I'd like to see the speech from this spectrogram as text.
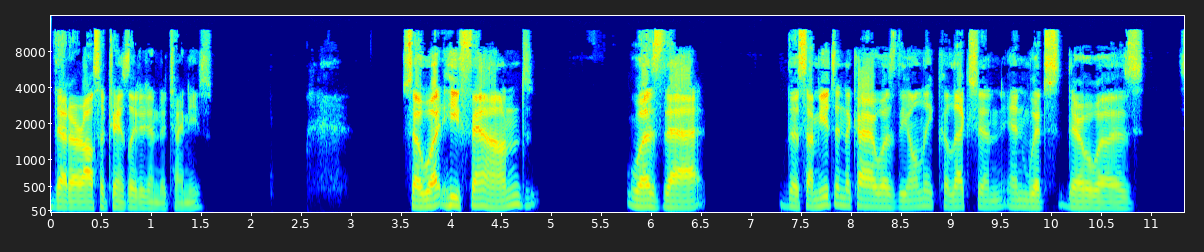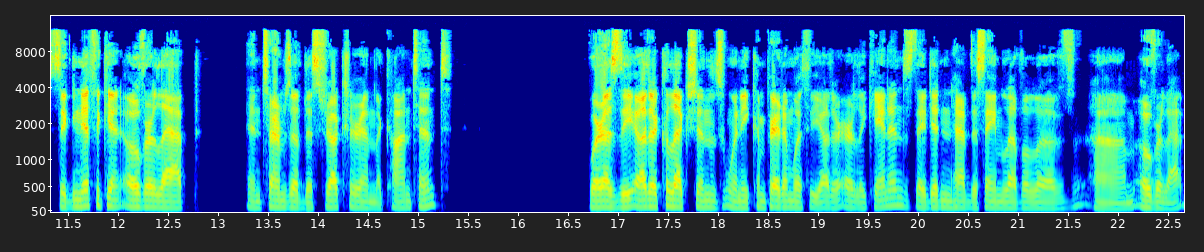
that are also translated into Chinese. So what he found was that the Samyutta Nikaya was the only collection in which there was significant overlap in terms of the structure and the content. Whereas the other collections, when he compared them with the other early canons, they didn't have the same level of um, overlap.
